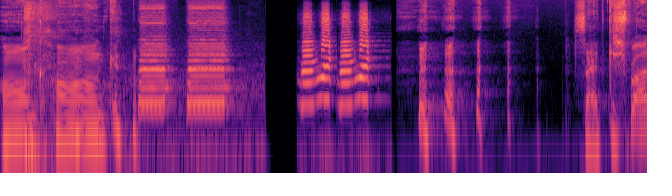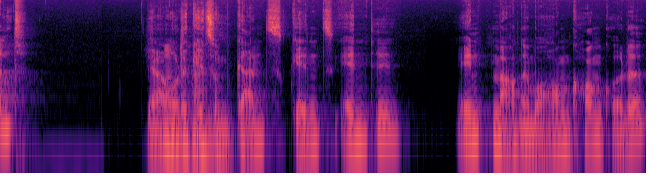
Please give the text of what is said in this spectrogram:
Honk, Honk. Seid gespannt. Ja, Spontan. oder geht es um ganz, Gänse, Ente? Enten machen immer Honk Honk, oder?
